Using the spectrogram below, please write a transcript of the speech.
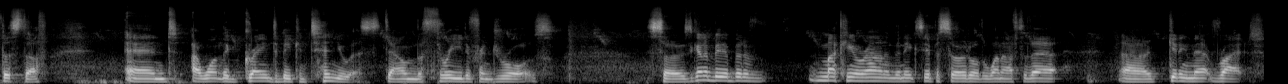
this stuff, and I want the grain to be continuous down the three different drawers. So it's going to be a bit of mucking around in the next episode or the one after that, uh, getting that right,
